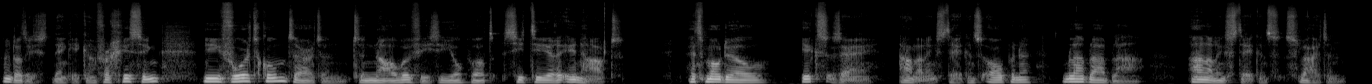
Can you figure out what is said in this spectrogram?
Dat is denk ik een vergissing die voortkomt uit een te nauwe visie op wat citeren inhoudt. Het model X zei, aanhalingstekens openen, bla bla bla, aanhalingstekens sluiten.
